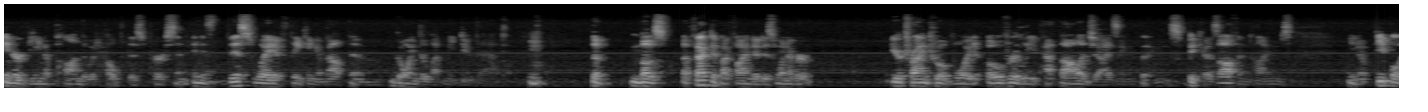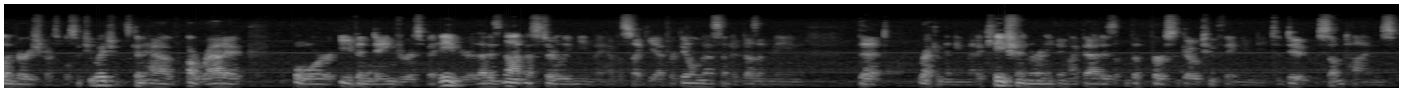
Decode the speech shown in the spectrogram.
intervene upon that would help this person? And is this way of thinking about them going to let me do that? Hmm. The most effective I find it is whenever you're trying to avoid overly pathologizing things because oftentimes, you know, people in very stressful situations can have erratic or even dangerous behavior. That does not necessarily mean they have a psychiatric illness, and it doesn't mean that recommending medication or anything like that is the first go to thing you need to do. Sometimes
